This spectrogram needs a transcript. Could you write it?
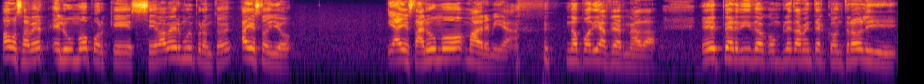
Vamos a ver el humo porque se va a ver muy pronto, ¿eh? Ahí estoy yo. Y ahí está el humo, madre mía. No podía hacer nada. He perdido completamente el control y,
